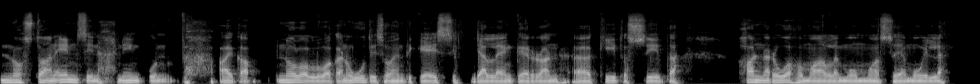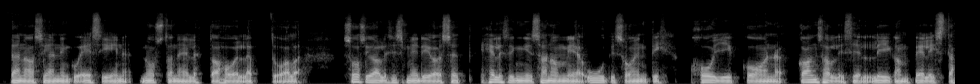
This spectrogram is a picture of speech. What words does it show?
nostaan ensin niin kuin aika nololuokan uutisointikeissi jälleen kerran. Kiitos siitä Hanna Ruohomaalle muun muassa ja muille tämän asian niin kuin esiin nostaneille tahoille tuolla sosiaalisissa medioissa, että Helsingin Sanomien uutisointi HJK kansallisen liigan pelistä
